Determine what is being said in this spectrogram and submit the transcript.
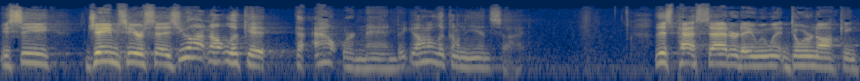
You see, James here says, You ought not look at the outward man, but you ought to look on the inside. This past Saturday, we went door knocking.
